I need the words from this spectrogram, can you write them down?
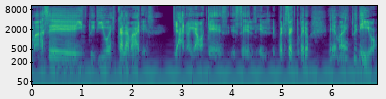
más eh, intuitivo es Calamares ya no digamos que es, el, perfecto, pero es más intuitivo,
